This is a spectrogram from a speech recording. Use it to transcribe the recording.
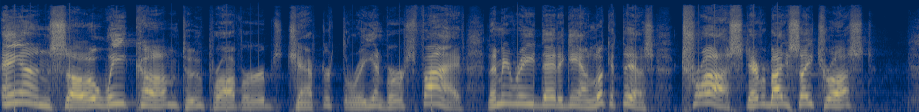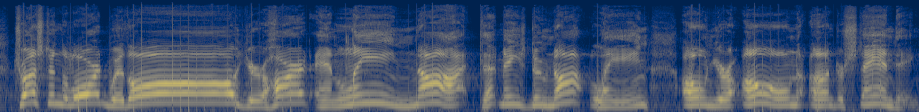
And so we come to Proverbs chapter 3 and verse 5. Let me read that again. Look at this. Trust. Everybody say trust. Trust in the Lord with all your heart and lean not, that means do not lean on your own understanding.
